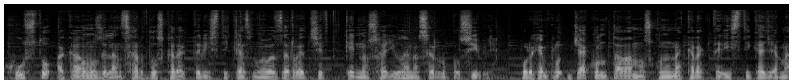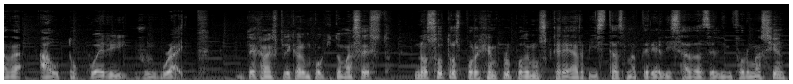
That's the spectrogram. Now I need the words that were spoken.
Justo acabamos de lanzar dos características nuevas de Redshift que nos ayudan a hacerlo posible. Por ejemplo, ya contábamos con una característica llamada Auto Query Rewrite. Déjame explicar un poquito más esto. Nosotros, por ejemplo, podemos crear vistas materializadas de la información,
